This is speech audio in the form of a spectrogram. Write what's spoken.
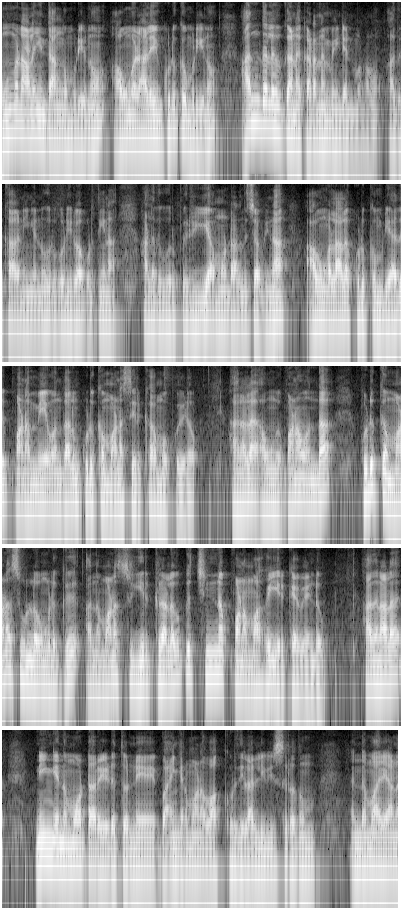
உங்களாலையும் தாங்க முடியணும் அவங்களாலையும் கொடுக்க முடியணும். அந்த அளவுக்கான கடனை மெயின்டைன் பண்ணணும். அதுக்காக நீங்கள் நூறு கோடி ரூபா கொடுத்தீங்கன்னா அல்லது ஒரு பெரிய அமௌண்ட்டாக இருந்துச்சு அப்படின்னா அவங்களால கொடுக்க முடியாது. பணமே வந்தாலும் கொடுக்க மனசு இருக்காமல் போயிடும். அதனால் அவங்க பணம் வந்தால் கொடுக்க மனசு உள்ளவங்களுக்கு அந்த மனசு இருக்கிற அளவுக்கு சின்ன பணமாக இருக்க வேண்டும். அதனால் நீங்கள் இந்த மோட்டாரை எடுத்தோடனே பயங்கரமான வாக்குறுதியில் அள்ளி வீசுகிறதும் இந்த மாதிரியான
